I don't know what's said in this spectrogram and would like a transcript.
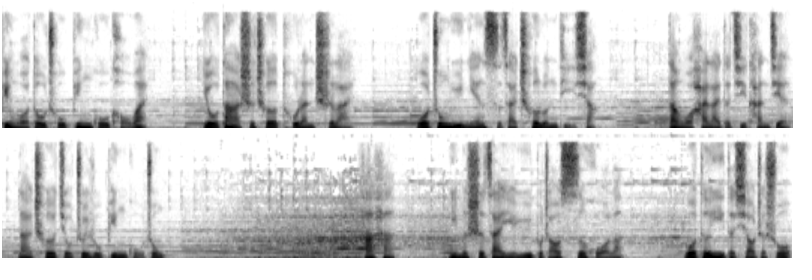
并我都出冰谷口外，有大石车突然驰来。我终于碾死在车轮底下，但我还来得及看见那车就坠入冰谷中。哈哈，你们是再也遇不着死火了。我得意的笑着说，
